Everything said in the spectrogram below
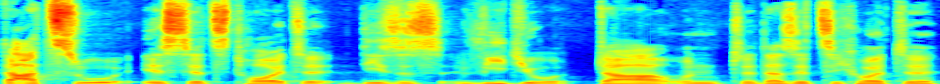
Dazu ist jetzt heute dieses Video da und äh, da sitze ich heute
